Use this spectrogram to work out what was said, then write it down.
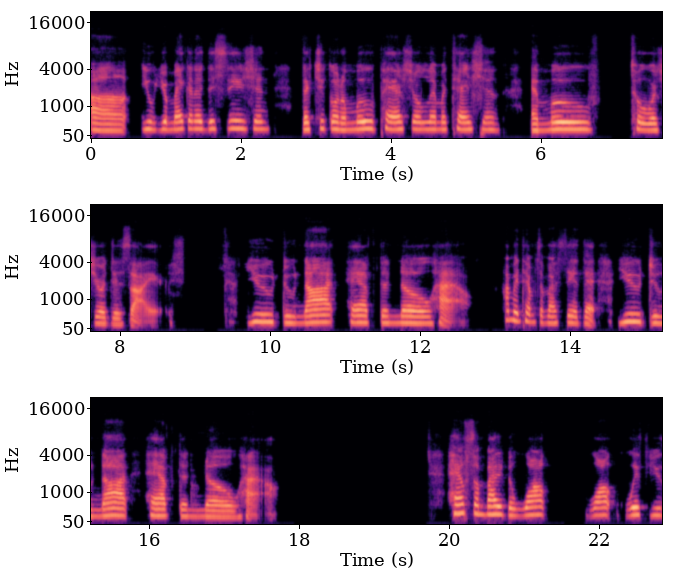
Uh, you you're making a decision that you're going to move past your limitation and move towards your desires. You do not have to know how. How many times have I said that? You do not have to know how have somebody to walk walk with you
